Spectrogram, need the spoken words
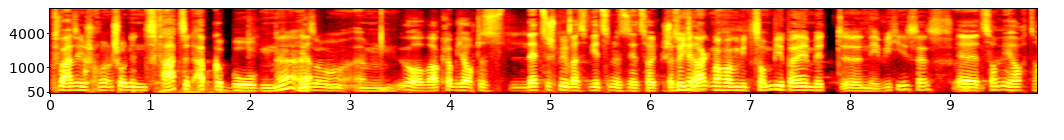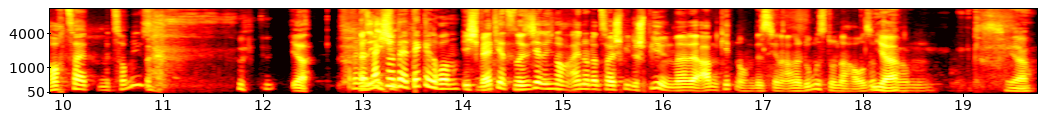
quasi schon, schon ins Fazit abgebogen, ne? Also, ähm, ja, war glaube ich auch das letzte Spiel, was wir zumindest jetzt heute gespielt also hier lag haben. noch irgendwie Zombie bei mit, äh, nee, wie hieß das? Äh, Zombie -Hoch Hochzeit mit Zombies? ja. Aber da Also lag ich- nur der Deckel rum. Ich werde jetzt noch sicherlich noch ein oder zwei Spiele spielen, weil der Abend geht noch ein bisschen, Arne. Du musst nur nach Hause. Ja. Ähm, Das, ja.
